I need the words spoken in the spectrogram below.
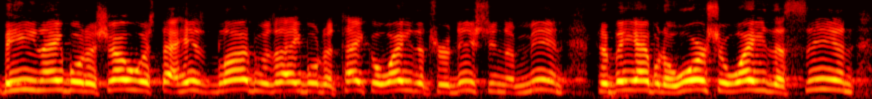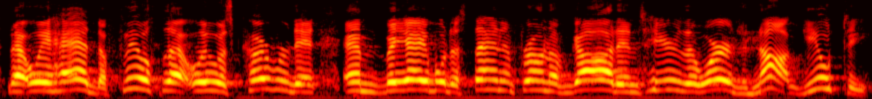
being able to show us that his blood was able to take away the tradition of men, to be able to wash away the sin sin that we had, the filth that we was covered in, and be able to stand in front of God and hear the words, not guilty,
